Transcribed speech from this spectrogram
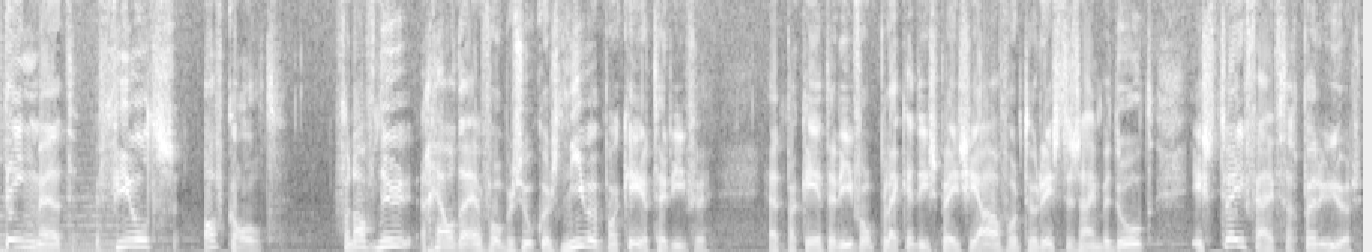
Sting met Fields of Gold. Vanaf nu gelden er voor bezoekers nieuwe parkeertarieven. Het parkeertarief op plekken die speciaal voor toeristen zijn bedoeld is 2,50 per uur.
